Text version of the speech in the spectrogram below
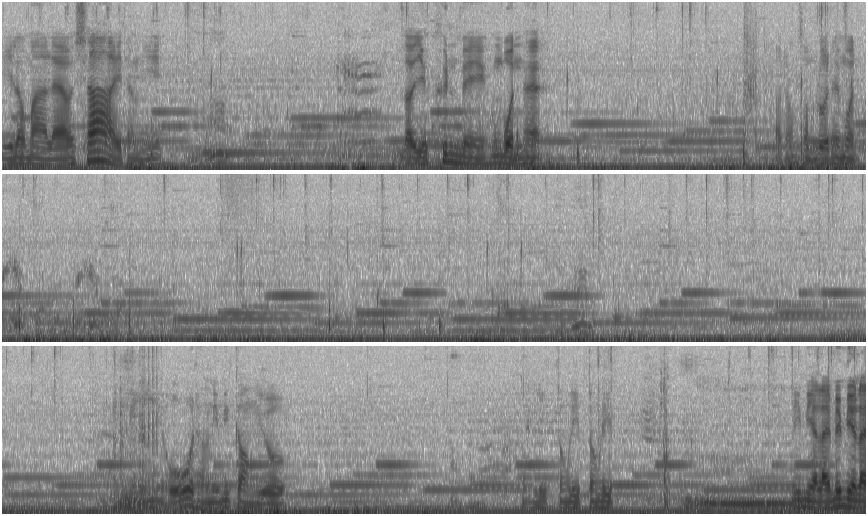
นี้เรามาแล้วใช่ทางนี้ เราจะขึ้นไปข้างบนฮะ เราต้องสำรวจให้หมด กล่องอยู่ ต้องรีบต้องรีบต้องรีบ ไม่มีอะไรไม่มีอะไร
